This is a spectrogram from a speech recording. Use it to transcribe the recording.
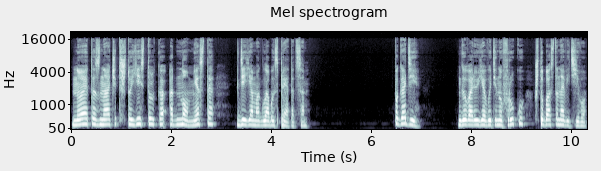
Но это значит, что есть только одно место, где я могла бы спрятаться. «Погоди», — говорю я, вытянув руку, чтобы остановить его.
